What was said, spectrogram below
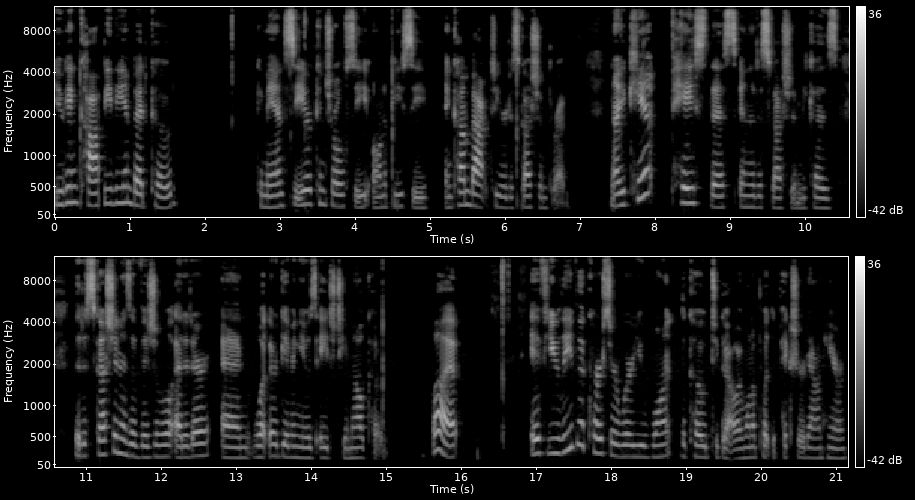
You can copy the embed code, Command C or Control C on a PC, and come back to your discussion thread. Now you can't paste this in the discussion because the discussion is a visual editor and what they're giving you is HTML code. But if you leave the cursor where you want the code to go, I want to put the picture down here,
